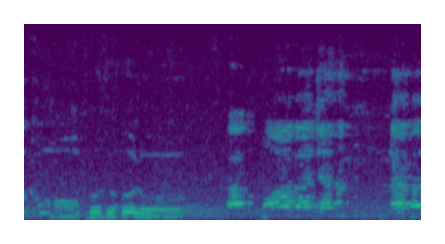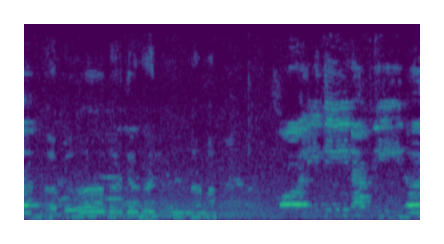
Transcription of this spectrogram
ادخلوا ادخلوا. أبواب جهنم. خالدين فيها.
